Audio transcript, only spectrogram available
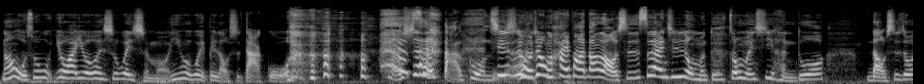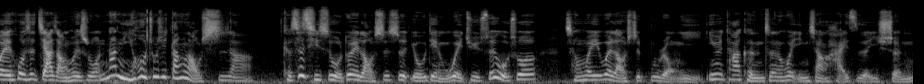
然后我说又爱又恨是为什么？因为我也被老师打过，老师还打过你啊。其实我就很害怕当老师。虽然其实我们读中文系，很多老师都会，或是家长会说：“那你以后就去当老师啊。”可是其实我对老师是有点畏惧，所以我说。成为一位老师不容易，因为他可能真的会影响孩子的一生。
